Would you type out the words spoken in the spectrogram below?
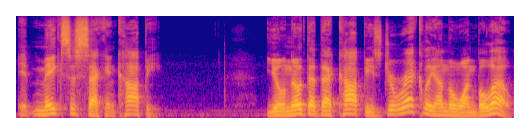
it makes a second copy. You'll note that that copy is directly on the one below.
